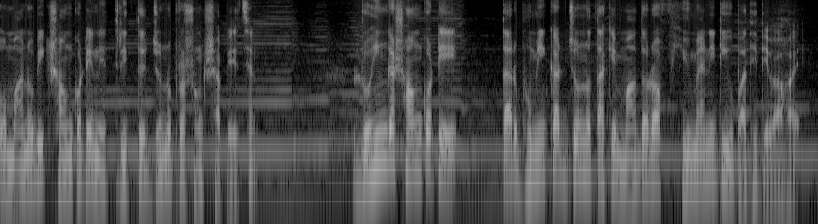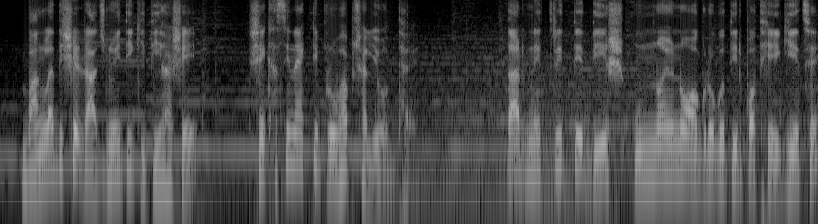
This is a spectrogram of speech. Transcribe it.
ও মানবিক সংকটে নেতৃত্বের জন্য প্রশংসা পেয়েছেন। রোহিঙ্গা সংকটে তার ভূমিকার জন্য তাকে মাদার অফ হিউম্যানিটি উপাধি দেওয়া হয়। বাংলাদেশের রাজনৈতিক ইতিহাসে শেখ হাসিনা একটি প্রভাবশালী অধ্যায়। তার নেতৃত্বে দেশ উন্নয়ন ও অগ্রগতির পথে এগিয়েছে,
